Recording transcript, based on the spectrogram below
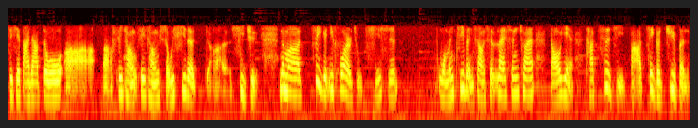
这些大家都啊啊非常非常熟悉的呃戏剧，那么。这个一夫二主，其实我们基本上是赖声川导演他自己把这个剧本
